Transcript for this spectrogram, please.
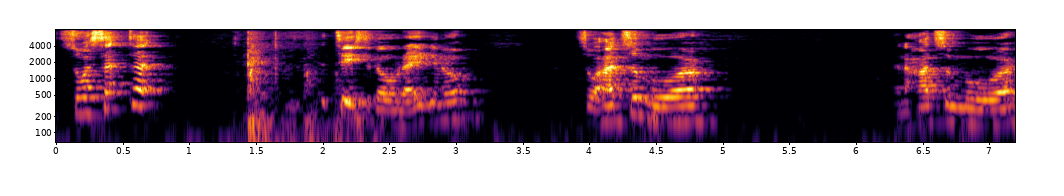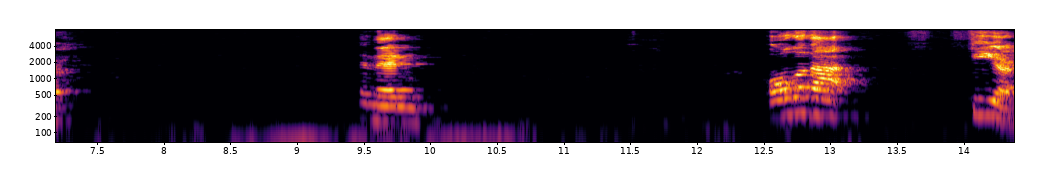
So I sipped it. It tasted alright, you know. So I had some more, and I had some more, and then all of that fear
